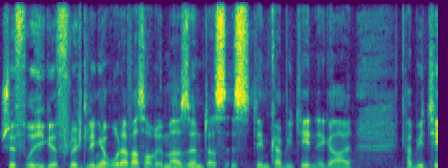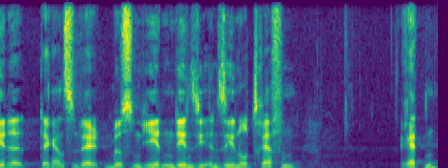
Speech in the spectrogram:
schiffbrüchige Flüchtlinge oder was auch immer sind, das ist dem Kapitän egal. Kapitäne der ganzen Welt müssen jeden, den sie in Seenot treffen, retten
